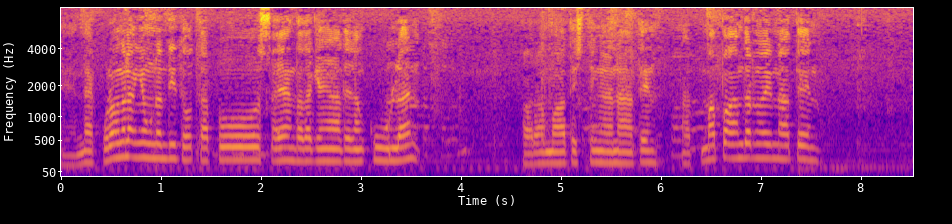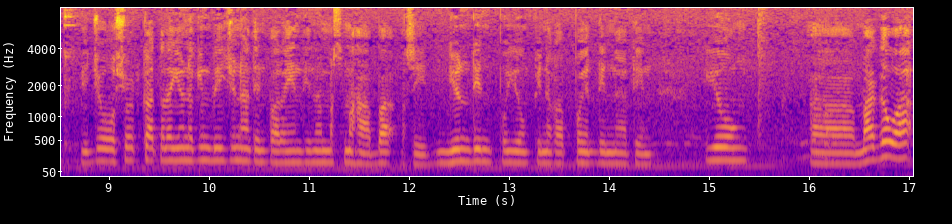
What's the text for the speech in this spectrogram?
Ayan na, kulang na lang yung nandito. Tapos, ayan, lalagyan na natin ng kulan para matesting na natin. At mapa-under na rin natin. Medyo shortcut na lang yung naging video natin para hindi na mas mahaba. Kasi yun din po yung pinaka-point din natin. Yung ah, magawa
